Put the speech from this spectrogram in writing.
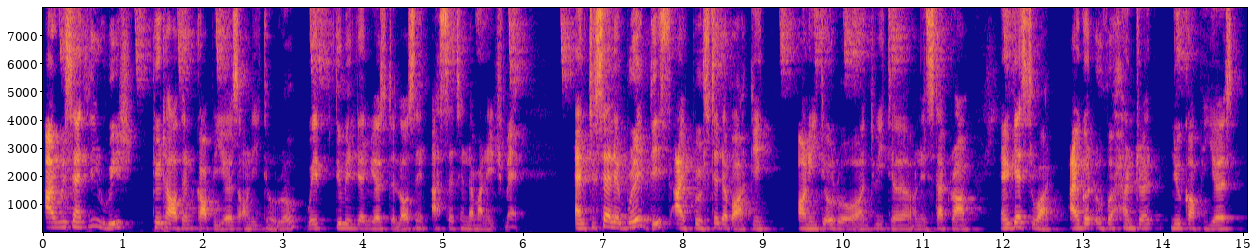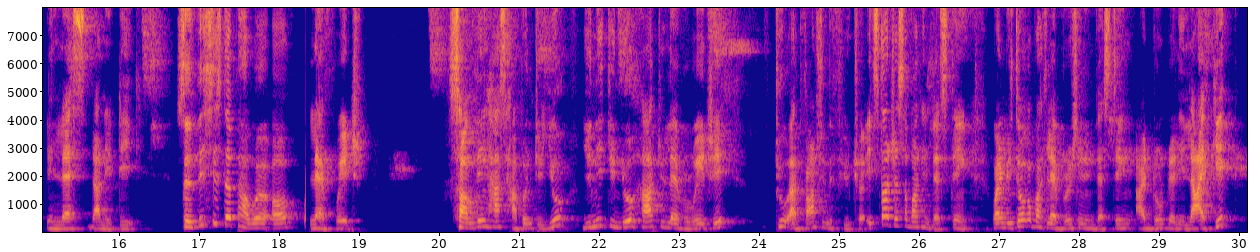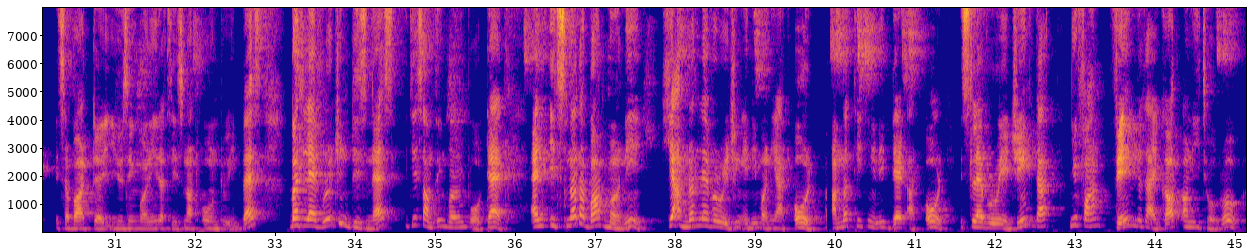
I recently reached 2000 copiers on eToro with 2 million US dollars in asset under management. And to celebrate this, I posted about it on eToro, on Twitter, on Instagram. And guess what? I got over 100 new copiers in less than a day. So this is the power of leverage. Something has happened to you. You need to know how to leverage it to advance in the future. It's not just about investing. When we talk about leverage in investing, I don't really like it. It's about uh, using money that is not owned to invest. But leverage in business, it is something very important. And it's not about money. Here, I'm not leveraging any money at all. I'm not taking any debt at all. It's leveraging that newfound fame that I got on eToro.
